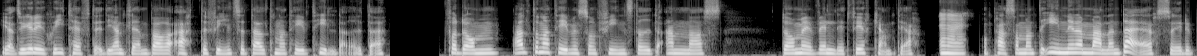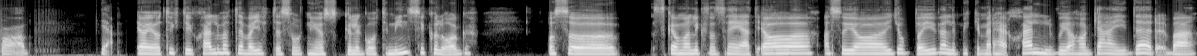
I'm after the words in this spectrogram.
Jag tycker det är skithäftigt egentligen, bara att det finns ett alternativ till där ute. För de alternativen som finns där ute annars, de är väldigt fyrkantiga. Mm. Och passar man inte in i den mallen där så är det bara, Ja, jag tyckte ju själv att det var jättesvårt när jag skulle gå till min psykolog. Och så ska man liksom säga att ja, alltså jag jobbar ju väldigt mycket med det här själv och jag har guider. Bara,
